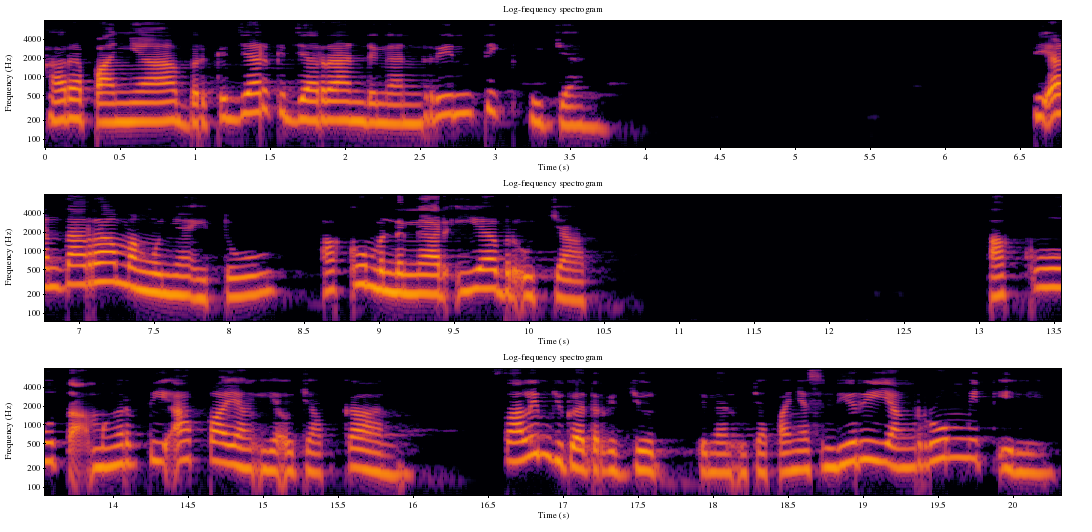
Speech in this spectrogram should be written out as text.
Harapannya berkejar-kejaran dengan rintik hujan. Di antara mangunya itu, aku mendengar ia berucap, Aku tak mengerti apa yang ia ucapkan. Salim juga terkejut dengan ucapannya sendiri yang rumit ini.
